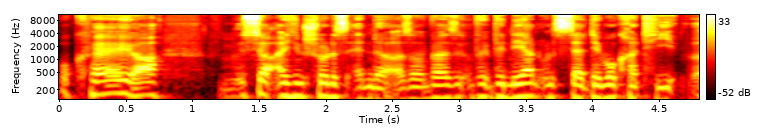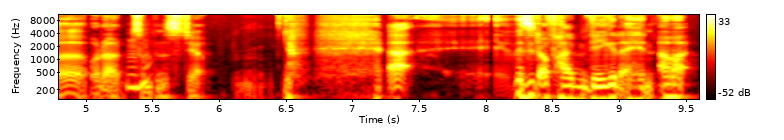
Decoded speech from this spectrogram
okay, ja, ist ja eigentlich ein schönes Ende. Also wir, wir nähern uns der Demokratie, äh, oder mhm. zumindest, ja. äh, wir sind auf halbem Wege dahin, aber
